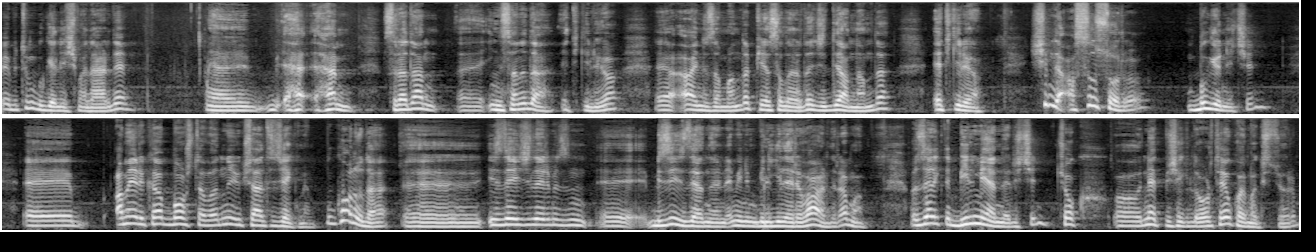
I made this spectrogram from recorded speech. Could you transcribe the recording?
ve bütün bu gelişmelerde e, hem sıradan e, insanı da etkiliyor aynı zamanda piyasaları da ciddi anlamda etkiliyor. Şimdi asıl soru bugün için Amerika borç tavanını yükseltecek mi? Bu konuda e, izleyicilerimizin, e, bizi izleyenlerin eminim bilgileri vardır ama özellikle bilmeyenler için çok e, net bir şekilde ortaya koymak istiyorum.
